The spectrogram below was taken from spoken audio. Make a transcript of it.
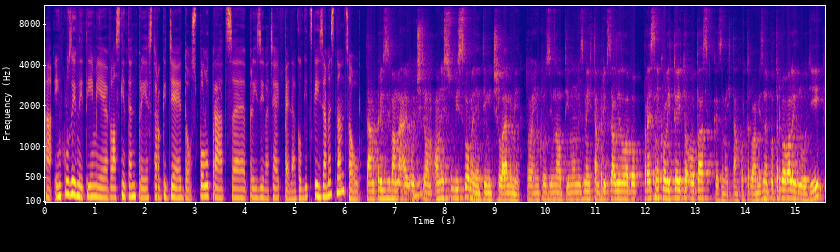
A inkluzívny tím je vlastne ten priestor, kde do spolupráce prizývate aj pedagogických zamestnancov. Tam prizývame aj učiteľom. Oni sú vyslovene tými členmi toho inkluzívneho týmu. My sme ich tam privzali, lebo presne kvôli tejto otázke sme ich tam potrebovali. My sme potrebovali ľudí,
